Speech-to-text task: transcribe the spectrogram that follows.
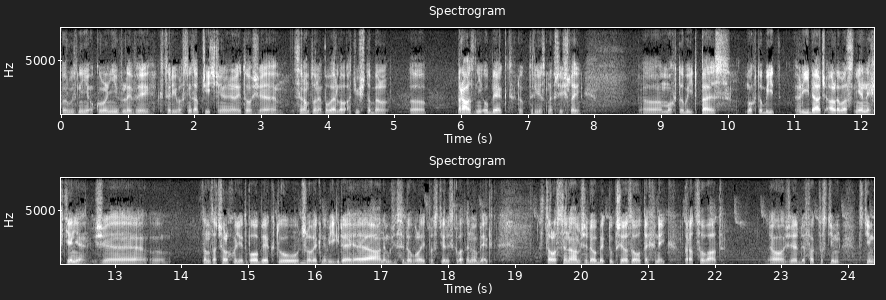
různý okolní vlivy, které vlastně zapříčinily to, že se nám to nepovedlo. Ať už to byl uh, prázdný objekt, do kterého jsme přišli, uh, mohl to být pes, mohl to být hlídač, ale vlastně nechtěně, že uh, tam začal chodit po objektu, člověk neví, kde je a nemůže si dovolit prostě riskovat ten objekt. Stalo se nám, že do objektu přijel zootechnik pracovat, jo, že de facto s tím, s tím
